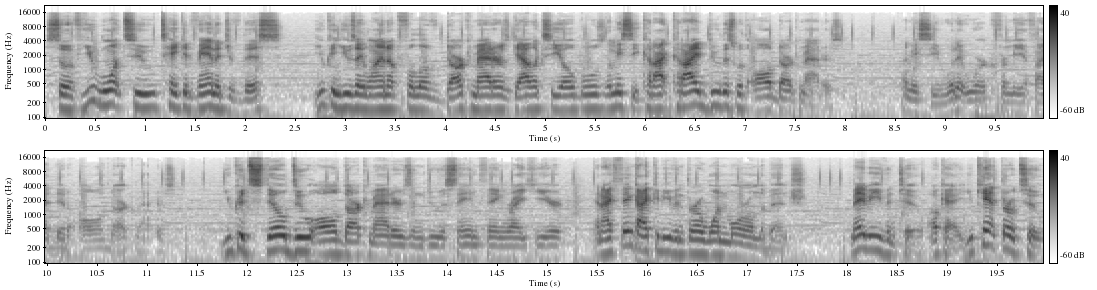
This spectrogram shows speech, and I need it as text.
So if you want to take advantage of this, you can use a lineup full of Dark Matters, Galaxy Opals. Let me see, could I could I do this with all Dark Matters? Let me see, would it work for me if I did all Dark Matters? You could still do all Dark Matters and do the same thing right here. And I think I could even throw one more on the bench. Maybe even two. Okay, you can't throw two.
